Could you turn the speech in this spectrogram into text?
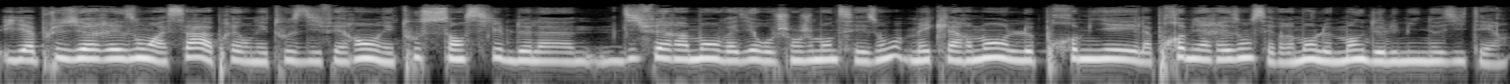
il y a plusieurs raisons à ça. Après, on est tous différents, on est tous sensibles différemment, on va dire, au changement de saison. Mais clairement, le premier, la première raison, c'est vraiment le manque de luminosité. hein.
